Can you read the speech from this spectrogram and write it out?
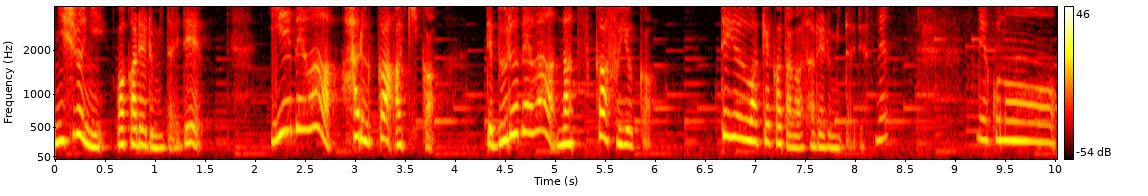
う2種類に分かれるみたいでイエベは春か秋かでブルベは夏か冬かっていう分け方がされるみたいですね。でこの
